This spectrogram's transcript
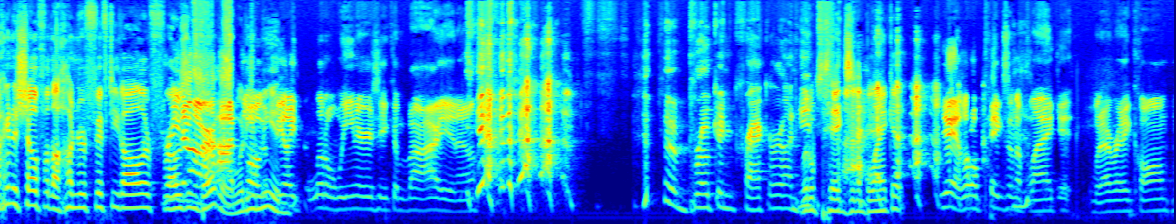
I'm gonna shell for the hundred fifty dollar frozen $3 burger. What do you mean? Be like the little wieners you can buy, you know. Yeah. the broken cracker on Little pigs in a blanket. yeah, little pigs in a blanket, whatever they call them.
